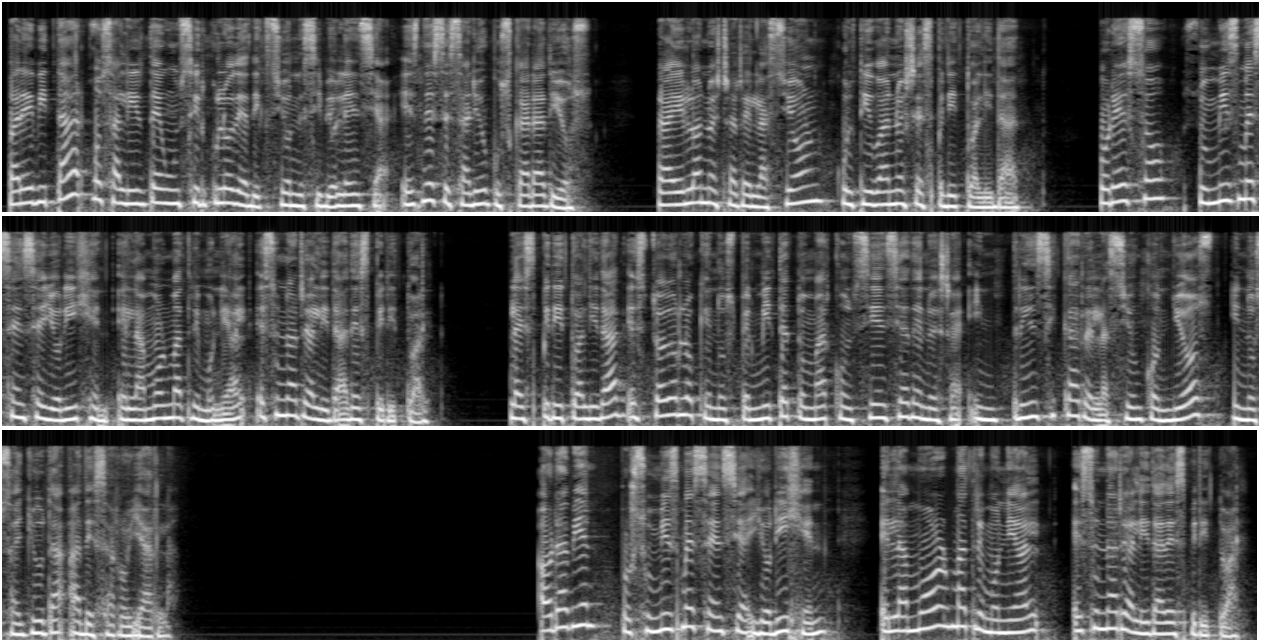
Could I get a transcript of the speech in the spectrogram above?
Para evitar o salir de un círculo de adicciones y violencia es necesario buscar a Dios, traerlo a nuestra relación, cultivar nuestra espiritualidad. Por eso, su misma esencia y origen, el amor matrimonial, es una realidad espiritual. La espiritualidad es todo lo que nos permite tomar conciencia de nuestra intrínseca relación con Dios y nos ayuda a desarrollarla. Ahora bien, por su misma esencia y origen, el amor matrimonial es una realidad espiritual.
